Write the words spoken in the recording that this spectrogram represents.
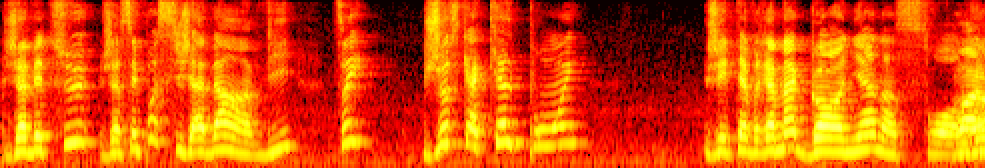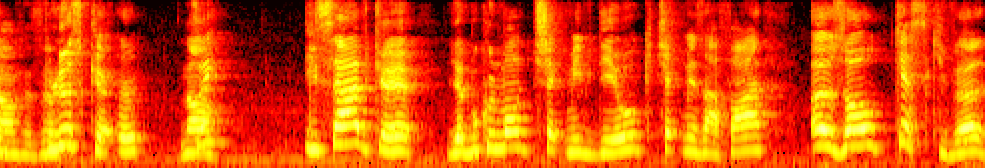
j'avais-tu, je sais pas si j'avais envie, tu sais, jusqu'à quel point j'étais vraiment gagnant dans cette histoire-là, Ouais, plus que eux? Non. Tu sais, ils savent que il y a beaucoup de monde qui check mes vidéos, qui check mes affaires. Eux autres, qu'est-ce qu'ils veulent?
